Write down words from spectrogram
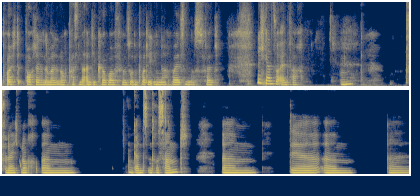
bräucht, braucht ja dann immer noch passende Antikörper für so einen Proteinnachweis und das ist halt nicht ganz so einfach. Mhm. Vielleicht noch ähm, ganz interessant, ähm, der, ähm, äh,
